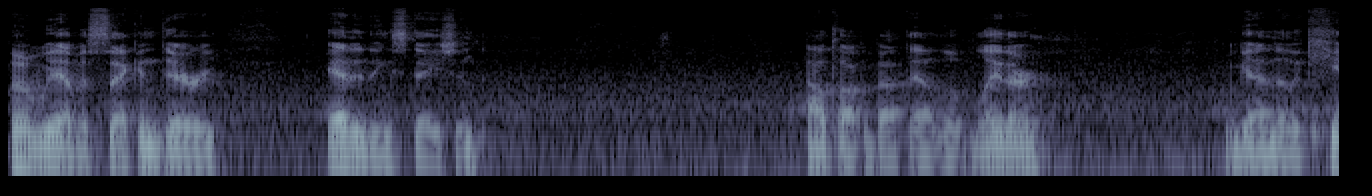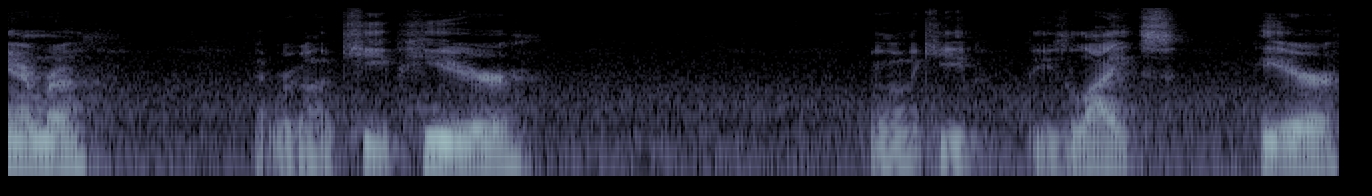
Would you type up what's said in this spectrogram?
we have a secondary editing station. I'll talk about that a little later. We got another camera that we're gonna keep here. We're gonna keep these lights here.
